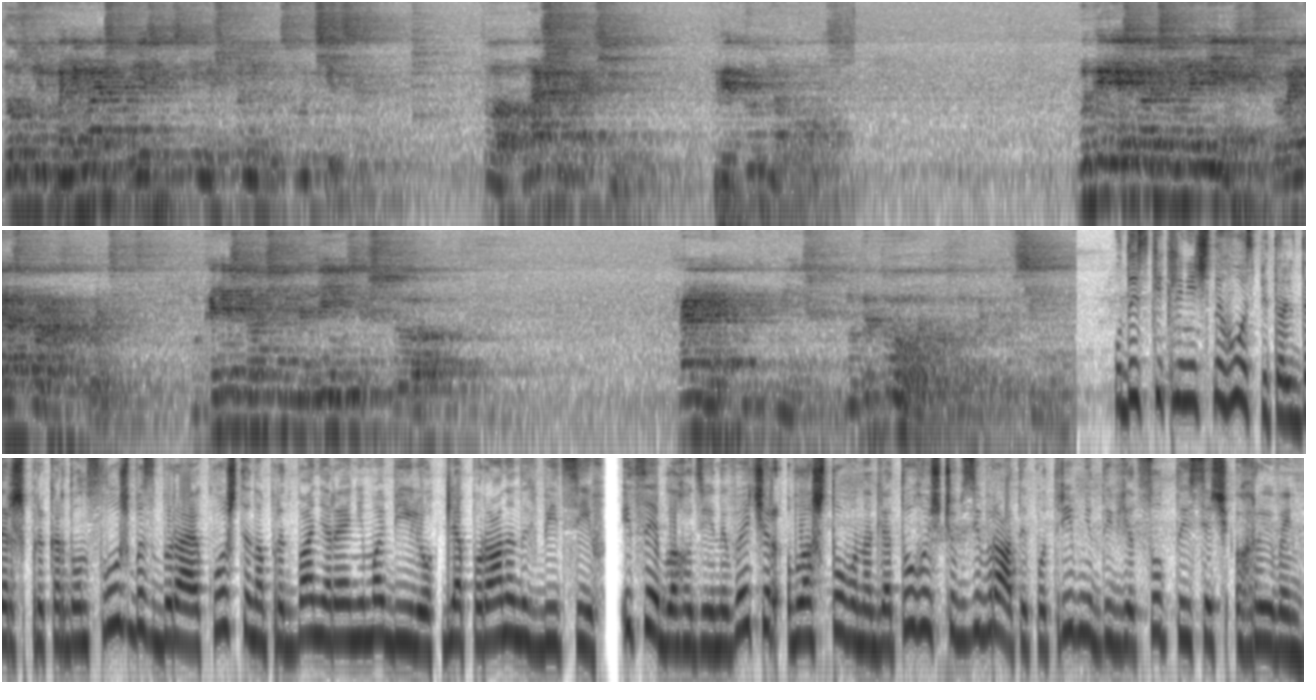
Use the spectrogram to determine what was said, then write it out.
должны понимать, что если с ними что-нибудь случится, то наши врачи придут на помощь. Мы, конечно, очень надеемся, что война скоро закончится. Мы, конечно, очень надеемся, что раненых будет меньше. Но готовы мы должны быть ко всему. Одеський клінічний госпіталь Держприкордонслужби збирає кошти на придбання реанімобілю для поранених бійців. І цей благодійний вечір влаштовано для того, щоб зібрати потрібні 900 тисяч гривень.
